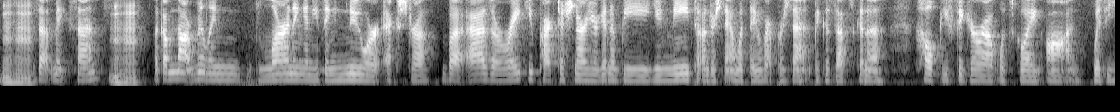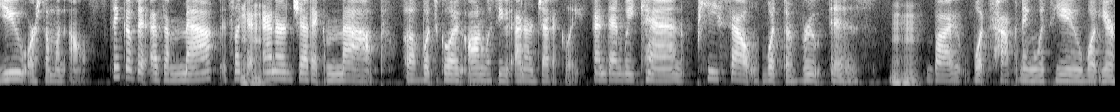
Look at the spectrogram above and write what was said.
Mm-hmm. Does that make sense? Mm-hmm. Like I'm not really learning anything new or extra, but as a Reiki practitioner, you're going to be you need to understand what they represent because that's going to help you figure out what's going on with you or someone else. Think of it as a map. It's like an energetic map of what's going on with you energetically. And then we can piece out what the root is mm-hmm. by what's happening with you, what you're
